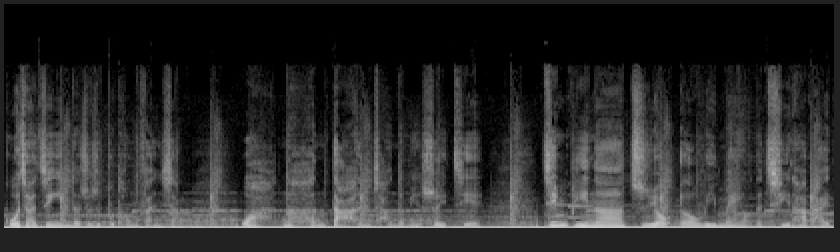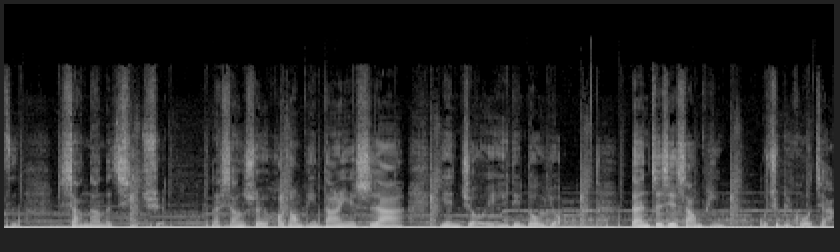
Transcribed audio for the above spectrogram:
国家经营的就是不同凡响。哇，那很大很长的免税街，精品呢只有 LV 没有，但其他牌子相当的齐全。那香水、化妆品当然也是啊，烟酒也一定都有。但这些商品我去比过价，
